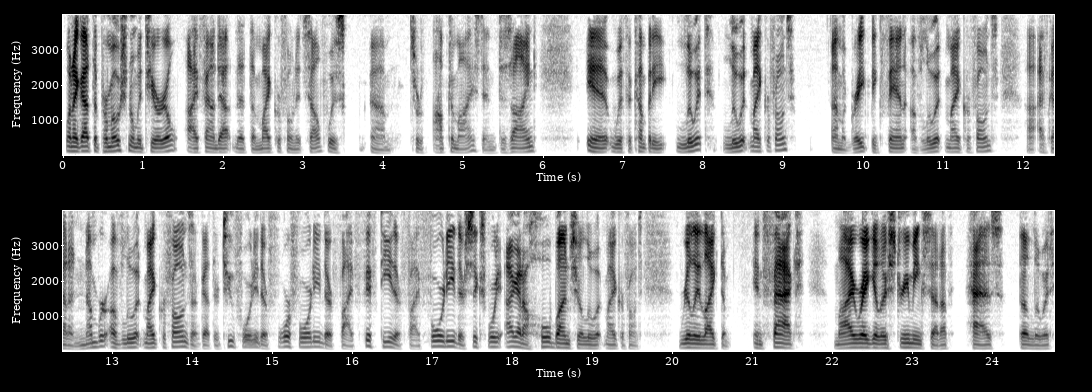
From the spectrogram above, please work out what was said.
When I got the promotional material, I found out that the microphone itself was um, sort of optimized and designed uh, with the company Lewitt, Lewitt microphones. I'm a great big fan of Lewitt microphones. Uh, I've got a number of Lewitt microphones. I've got their 240, their 440, their 550, their 540, their 640. I got a whole bunch of Lewitt microphones. Really like them. In fact, my regular streaming setup has the Lewitt.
